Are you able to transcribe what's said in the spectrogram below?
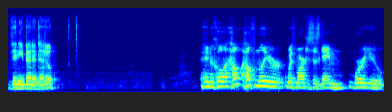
Vinny Benedetto. Hey Nikola, how how familiar with Marcus's game were you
